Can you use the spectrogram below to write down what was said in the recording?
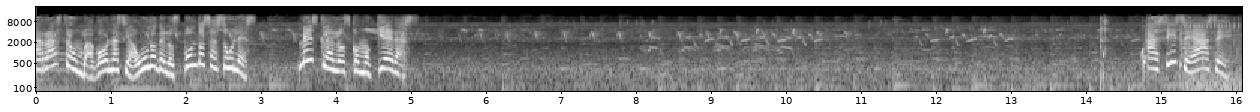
Arrastra un vagón hacia uno de los puntos azules. Mézclalos como quieras. Así se hace.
